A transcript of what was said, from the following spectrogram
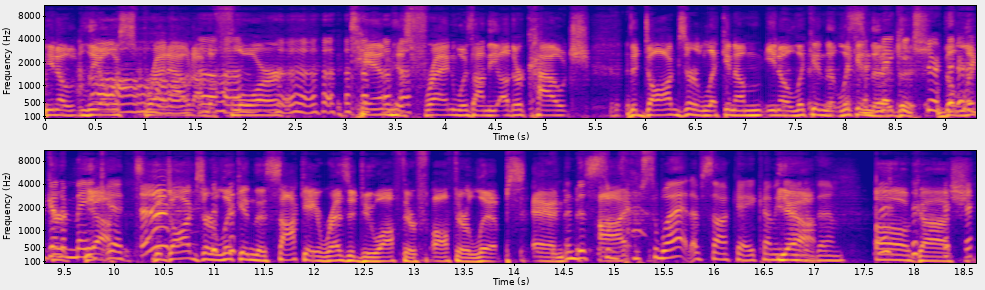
You know, Leo was spread oh. out on the floor. Tim, his friend, was on the other couch. The dogs are licking him, you know, licking the licking the Making the, sure the they're liquor. gonna make yeah. it. The dogs are licking the sake residue off their off their lips and, And the I, sweat of sake coming Yeah. out of them. Oh gosh.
